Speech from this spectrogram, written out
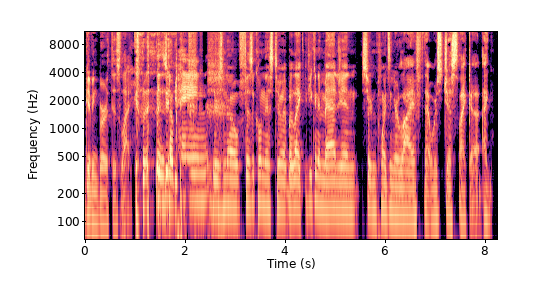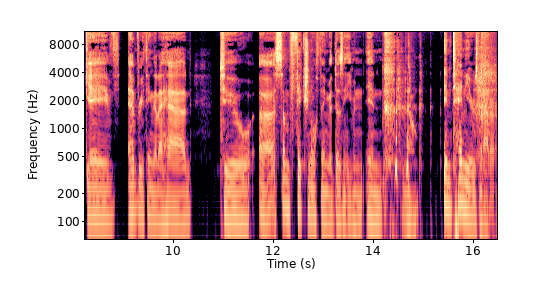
giving birth is like. there's no pain, there's no physicalness to it, but like if you can imagine certain points in your life that was just like a, I gave everything that I had to uh, some fictional thing that doesn't even in you know in ten years matter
